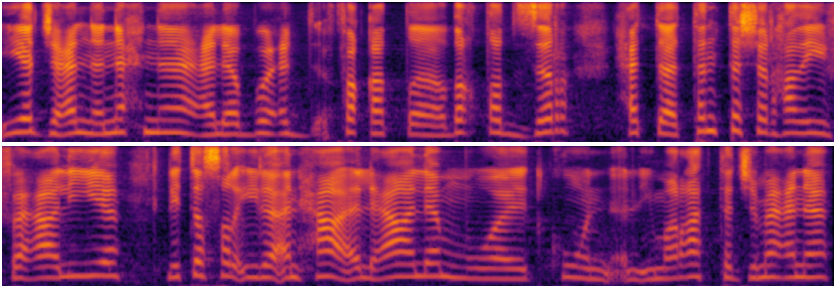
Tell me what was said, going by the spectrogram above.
يجعلنا نحن على بعد فقط ضغطة زر حتى تنتشر هذه الفعالية لتصل إلى أنحاء العالم وتكون الإمارات تجمعنا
